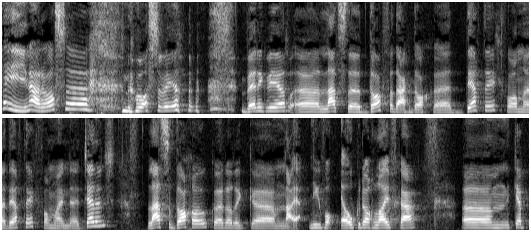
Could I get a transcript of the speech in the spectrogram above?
Hey, nou, dat was, uh, dat was ze weer. ben ik weer. Uh, laatste dag, vandaag dag uh, 30 van 30 van mijn challenge. Laatste dag ook dat ik, nou ja, in ieder geval elke dag live ga. Um, ik heb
